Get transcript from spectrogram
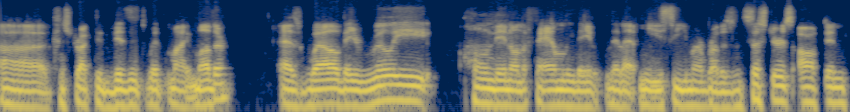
uh, constructed visits with my mother as well. They really honed in on the family. They, they let me see my brothers and sisters often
